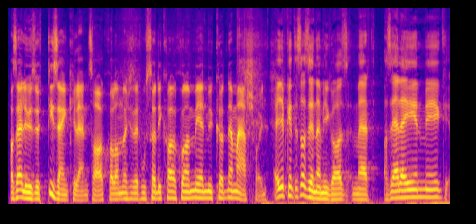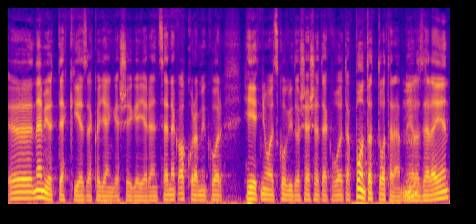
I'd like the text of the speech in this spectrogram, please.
az előző 19 alkalommal, és ez 20. alkalom miért működne máshogy? Egyébként ez azért nem igaz, mert az elején még ö, nem jöttek ki ezek a gyengeségei a rendszernek, akkor, amikor 7-8 covidos esetek voltak, pont a Tottenhamnél hmm. az elején,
